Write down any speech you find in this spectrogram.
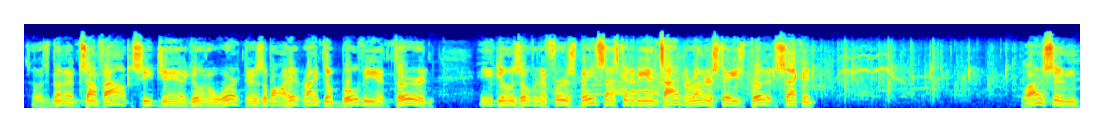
So it's been a tough out. CJ will go to work. There's a ball hit right to Bovey at third. He goes over to first base. That's going to be in time. The runner stays put at second. Larson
